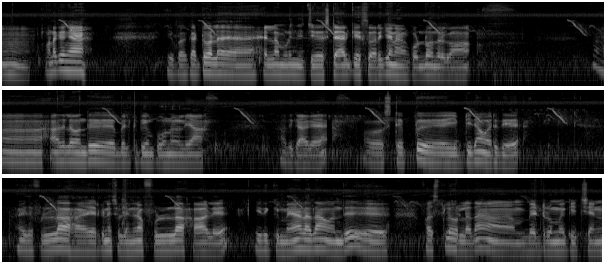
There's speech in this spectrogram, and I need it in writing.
ம் வணக்கங்க. இப்போ கட்டு எல்லாம் முடிஞ்சிச்சு. ஸ்டேர் கேஸ் வரைக்கும் நாங்கள் கொண்டு வந்திருக்கோம். அதில் வந்து பெல்ட் பீம் போகணும் இல்லையா? அதுக்காக. ஒரு ஸ்டெப்பு இப்படி தான் வருது. இது ஃபுல்லாக ஏற்கனவே சொல்லியிருந்தேன்னா ஃபுல்லாக ஹாலு இதுக்கு மேலே தான் வந்து ஃபஸ்ட் ஃப்ளோரில் தான் பெட்ரூமு கிச்சன்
